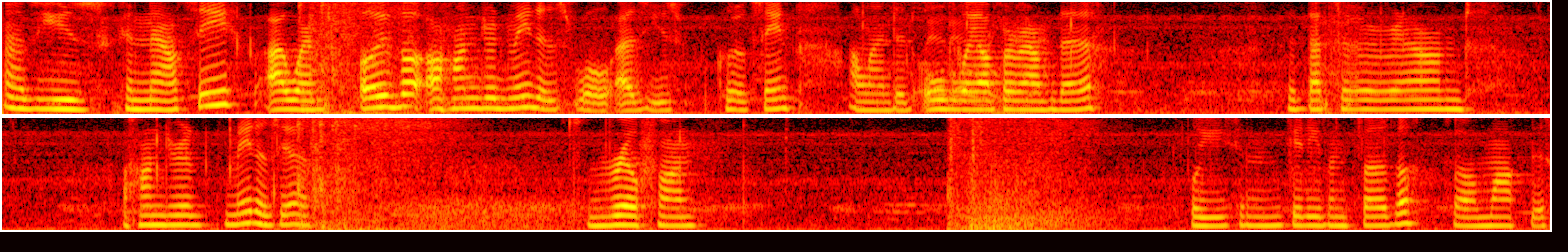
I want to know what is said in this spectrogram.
As you can now see, I went over a hundred meters. Well, as you could have seen, I landed all the way up around there. So that's around 100 meters, yeah. It's real fun. Or you can get even further. So I'll mark this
